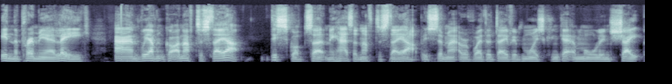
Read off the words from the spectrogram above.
in the Premier League, and we haven't got enough to stay up. This squad certainly has enough to stay up. It's a matter of whether David Moyes can get them all in shape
